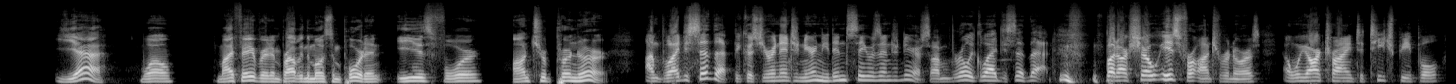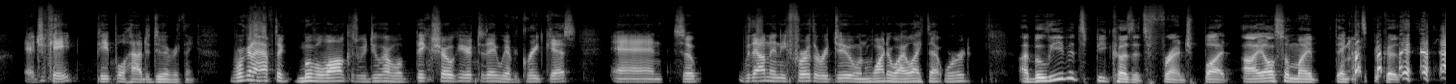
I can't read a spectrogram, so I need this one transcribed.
Yeah. Well, my favorite and probably the most important E is for entrepreneur. I'm glad you said that because you're an engineer and you didn't say you was an engineer. So I'm really glad you said that. but our show is for entrepreneurs and we are trying to teach people, educate people how to do everything. We're going to have to move along because we do have a big show here today. We have a great guest. And so without any further ado, and why do I like that word? I believe it's because it's French, but I also might think it's because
